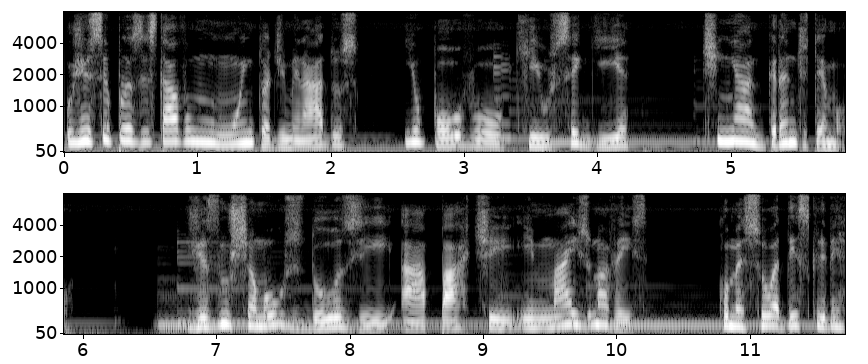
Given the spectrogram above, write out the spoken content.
Os discípulos estavam muito admirados e o povo que o seguia tinha grande temor. Jesus chamou os doze à parte e, mais uma vez, começou a descrever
